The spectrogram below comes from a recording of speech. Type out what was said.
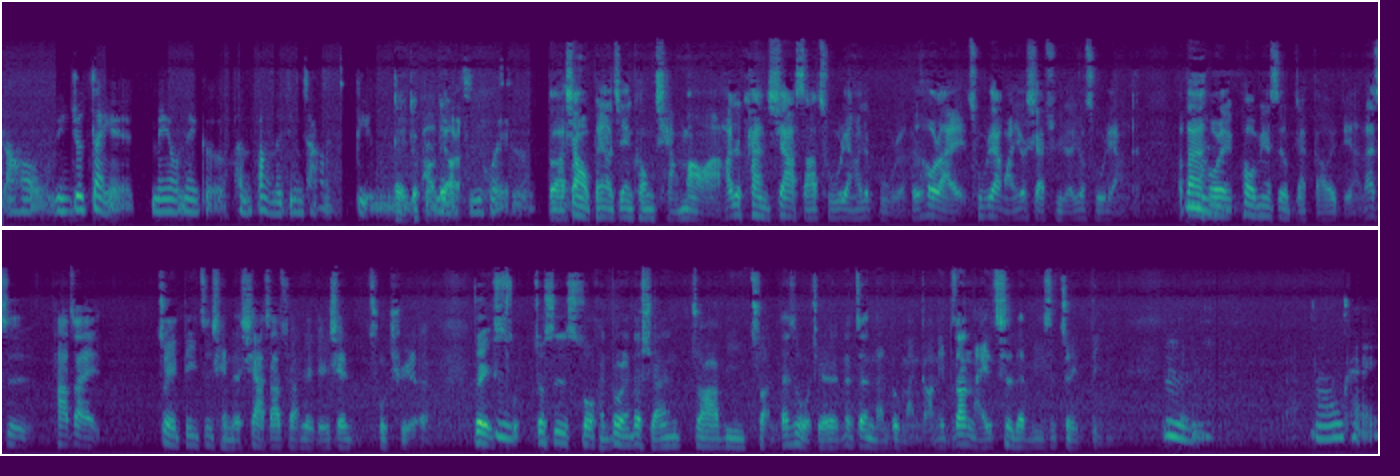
然后你就再也没有那个很棒的进场点，对，就跑掉了，机会了。对啊，像我朋友今天空强茂啊，他就看下杀出量，他就补了，可是后来出量完又下去了，又出量了，当然后来后面是有比较高一点，但是他在最低之前的下杀出量就已经先出去了。对，嗯、就是说很多人都喜欢抓 V 转，但是我觉得那真的难度蛮高，你不知道哪一次的 V 是最低。嗯，OK，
